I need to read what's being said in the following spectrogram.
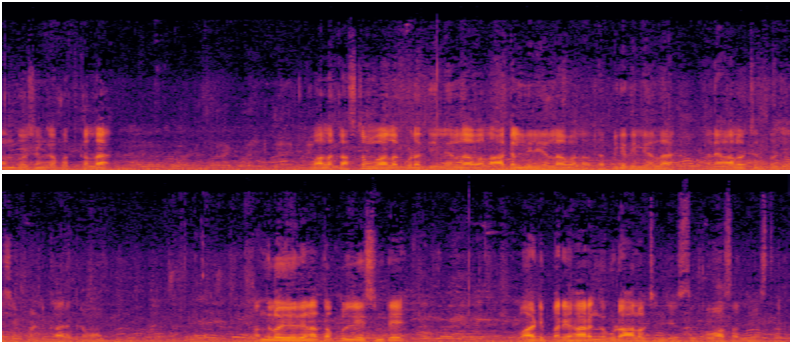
సంతోషంగా బతకల్లా వాళ్ళ కష్టం వాళ్ళకు కూడా తెలియాలా వాళ్ళ ఆకలి తెలియాలా వాళ్ళ తప్పిక తెలియాలా అనే ఆలోచనతో చేసేటువంటి కార్యక్రమం. అందులో ఏదైనా తప్పులు చేసింటే వాటి పరిహారంగా కూడా ఆలోచన చేస్తూ ఉపవాసాలు చేస్తారు.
